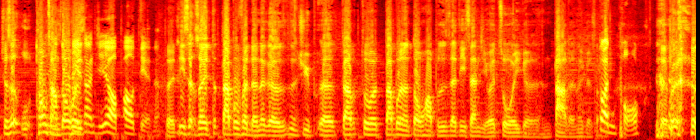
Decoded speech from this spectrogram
就是我通常都会第三集要有爆点的。对，第三所以大部分的那个日剧呃大多大部分的动画不是在第三集会做一个很大的那个什么断头，对，会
